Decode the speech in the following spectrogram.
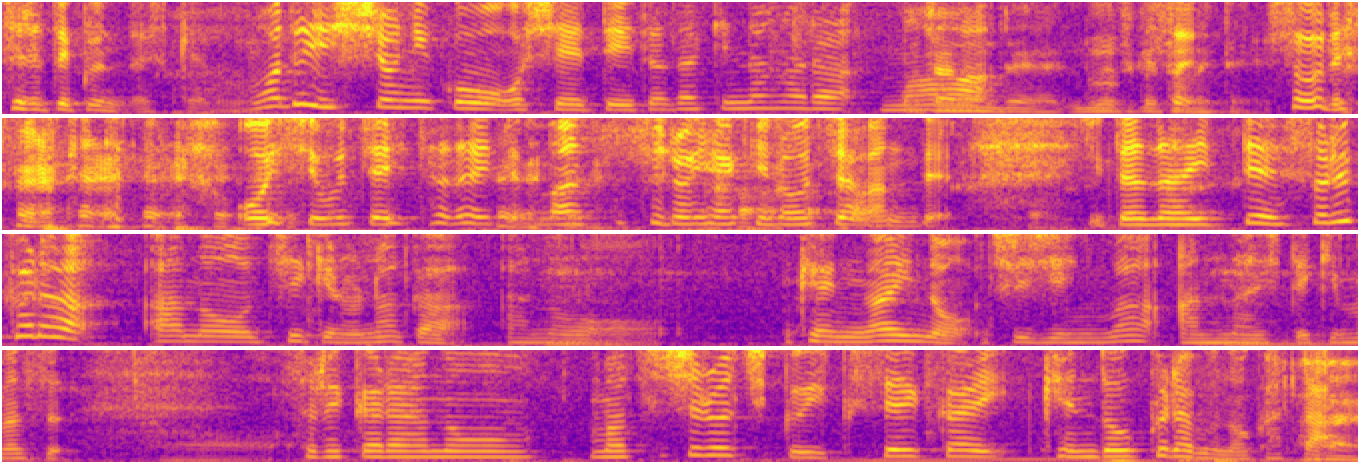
連れてくんですけどもで一緒にこう教えていただきながら、お茶飲んで梅漬け食べて。そそうです。美味しいお茶いただいて松代焼きのお茶碗でいただいてそれからあの地域の中あの県外の知人は案内してきますそれからあの松代地区育成会剣道クラブの方、はい。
